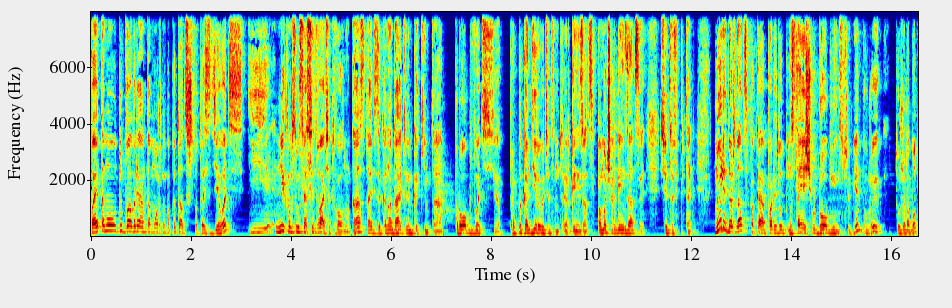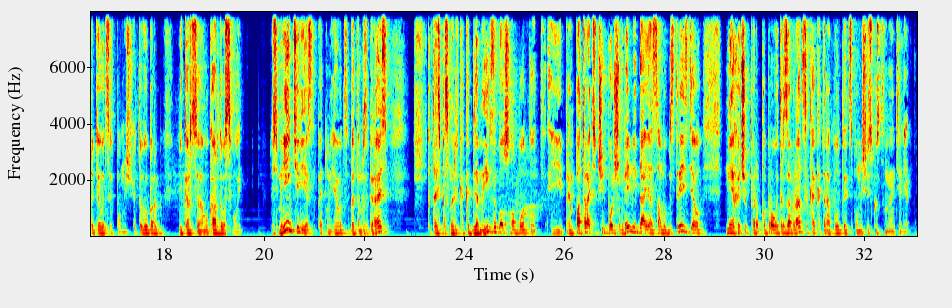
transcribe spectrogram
Поэтому тут два варианта. Можно попытаться что-то сделать и в некотором смысле оседлать эту волну, да, стать законодателем каким-то, пробовать, э, пропагандировать это внутри организации, помочь организации все это впитать. Ну или дождаться, пока придут настоящие удобные инструменты, уже ту же работу делать с их помощью. Это выбор, мне кажется, у каждого свой. То есть мне интересно, поэтому я вот в этом разбираюсь пытаюсь посмотреть, как это для моих задач работает, и прям потратить чуть больше времени. Да, я сам бы быстрее сделал, но я хочу попробовать разобраться, как это работает с помощью искусственного интеллекта.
